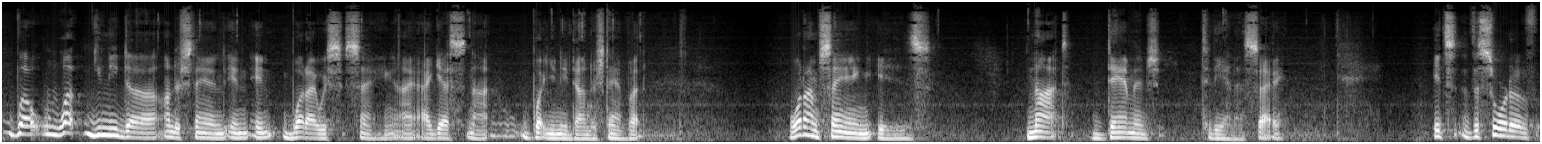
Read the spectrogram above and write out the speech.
Well, what you need to understand in, in what I was saying, I, I guess not what you need to understand, but what I'm saying is not damage to the NSA. It's the sort of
